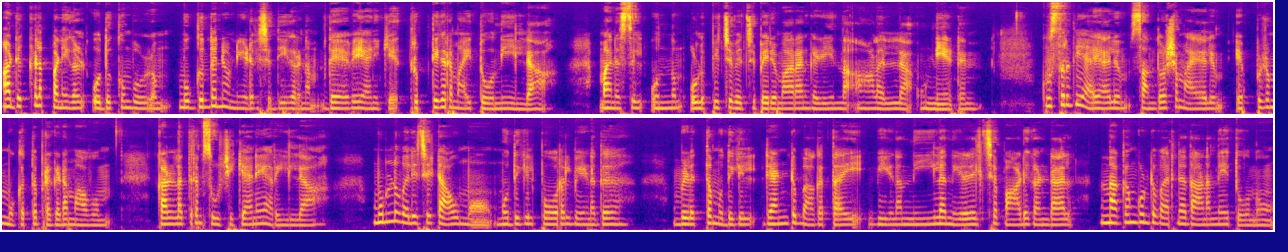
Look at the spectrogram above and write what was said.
അടുക്കളപ്പണികൾ ഒതുക്കുമ്പോഴും മുകുന്ദൻ ഉണ്ണിയുടെ വിശദീകരണം ദേവയാനിക്ക് തൃപ്തികരമായി തോന്നിയില്ല. മനസ്സിൽ ഒന്നും ഒളിപ്പിച്ചു വെച്ച് പെരുമാറാൻ കഴിയുന്ന ആളല്ല ഉണ്ണിയേട്ടൻ. കുസൃതിയായാലും സന്തോഷമായാലും എപ്പോഴും മുഖത്ത് പ്രകടമാവും. കള്ളത്തരം സൂക്ഷിക്കാനേ അറിയില്ല. മുള്ളു വലിച്ചിട്ടാവുമോ മുതുകിൽ പോറൽ വീണത്? വെളുത്ത മുതുകിൽ രണ്ടു ഭാഗത്തായി വീണ നീല നിഴലിച്ച പാട് കണ്ടാൽ നഖം കൊണ്ട് വരഞ്ഞതാണെന്നേ തോന്നൂ.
